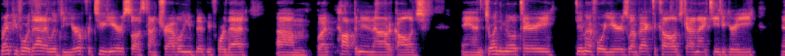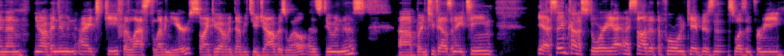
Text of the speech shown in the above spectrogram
right before that, I lived in Europe for two years, so I was kind of traveling a bit before that. Um, but hopping in and out of college and joined the military did my four years, went back to college, got an IT degree, And then, you know, I've been doing IT for the last 11 years. So I do have a W 2 job as well as doing this. Uh, but in 2018, yeah, same kind of story. I, I, saw that the 401k business wasn't for me.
